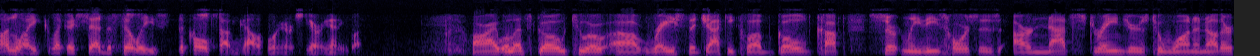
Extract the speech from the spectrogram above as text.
unlike, like I said, the fillies, the colts out in California aren't scaring anybody. All right, well, let's go to a uh, race, the Jockey Club Gold Cup. Certainly, these horses are not strangers to one another.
